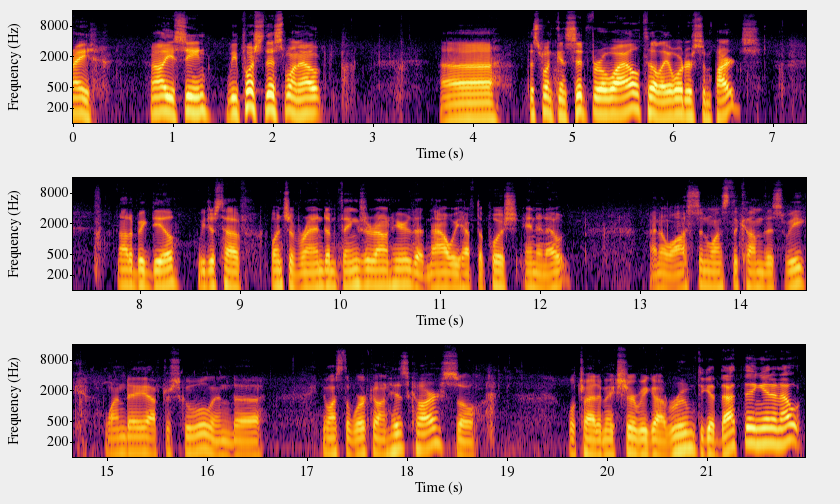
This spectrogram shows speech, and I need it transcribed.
right. Well, you seen, we pushed this one out. Uh, this one can sit for a while till I order some parts. Not a big deal. We just have a bunch of random things around here that now we have to push in and out. I know Austin wants to come this week, one day after school, and uh, he wants to work on his car. So we'll try to make sure we got room to get that thing in and out.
